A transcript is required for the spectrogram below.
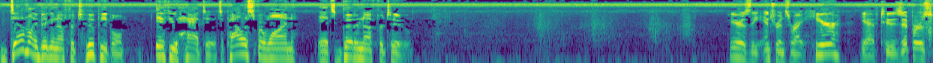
Definitely big enough for two people if you had to. It's a palace for one. It's good enough for two. Here's the entrance right here. You have two zippers.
